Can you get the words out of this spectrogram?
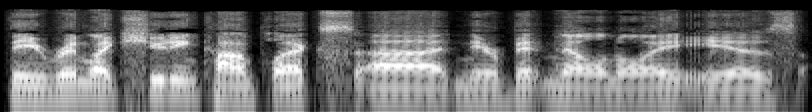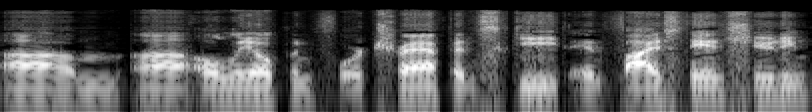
The Rend Lake Shooting Complex uh, near Benton, Illinois is um, uh, only open for trap and skeet and five-stand shooting.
